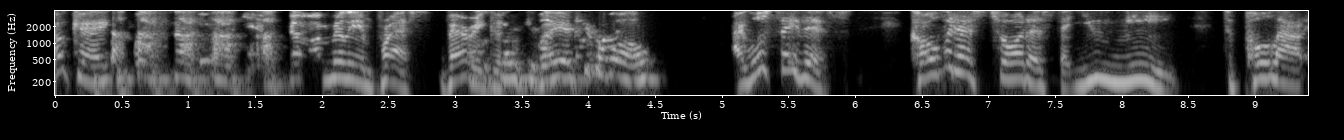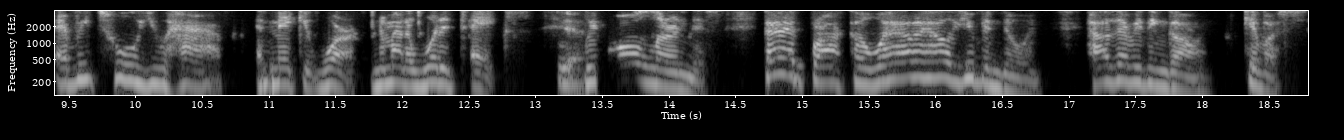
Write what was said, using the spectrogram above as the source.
Okay, no, I'm really impressed. Very oh, good. Thank you, mate. I will say this COVID has taught us that you need to pull out every tool you have and make it work, no matter what it takes. Yeah. We've all learned this. Go ahead, Brocco. Well, how the hell have you been doing? How's everything going? Give us.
